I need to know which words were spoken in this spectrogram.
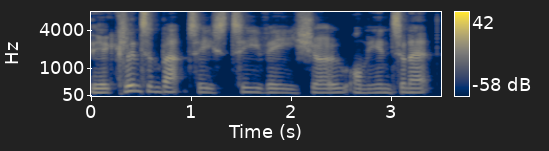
the Clinton Baptiste TV show on the internet.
